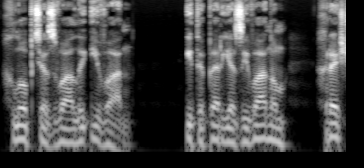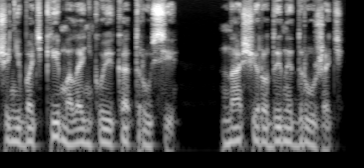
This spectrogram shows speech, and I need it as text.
Хлопця звали Іван. І тепер я з Іваном хрещені батьки маленької Катрусі. Наші родини дружать.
